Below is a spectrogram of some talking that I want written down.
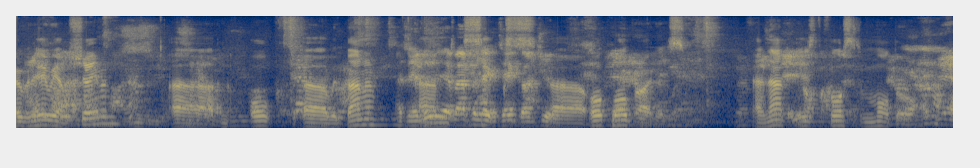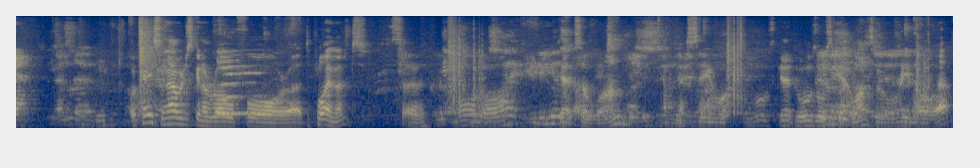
Over here we have a Shaman, uh, an Orc uh, with banner, and six uh, Orc Warg Riders. And that is the forces of Mordor. Okay, so now we're just going to roll for uh, deployment. So Mordor gets a one. And let's see what the wolves get. Dwarves also get one, so we'll re-roll that.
